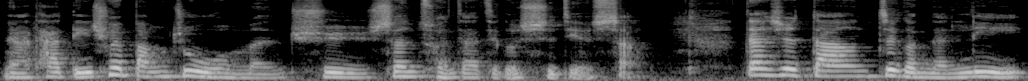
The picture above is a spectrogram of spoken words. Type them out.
那它的确帮助我们去生存在这个世界上。但是当这个能力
